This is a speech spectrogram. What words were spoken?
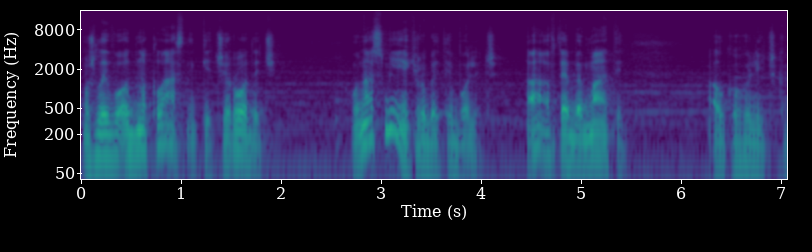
можливо, однокласники чи родичі. У нас вміють робити боляче. А в тебе мати алкоголічка.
